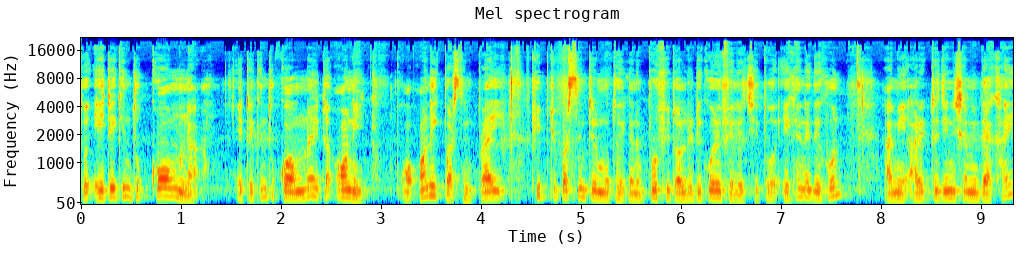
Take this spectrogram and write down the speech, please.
তো এটা কিন্তু কম না। এটা কিন্তু কম না, এটা অনেক অনেক পার্সেন্ট প্রায় ফিফটি পার্সেন্টের মতো এখানে প্রফিট অলরেডি করে ফেলেছি। তো এখানে দেখুন, আমি আরেকটা জিনিস আমি দেখাই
